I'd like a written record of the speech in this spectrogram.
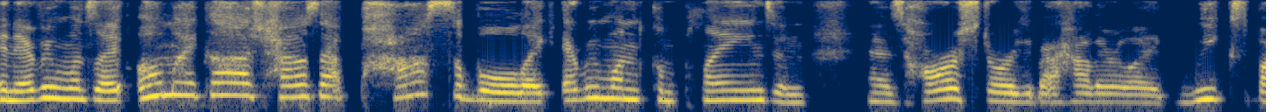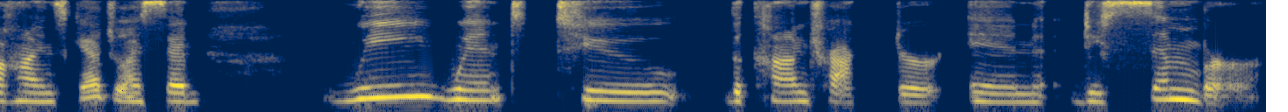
And everyone's like, oh my gosh, how's that possible? Like everyone complains and has horror stories about how they're like weeks behind schedule. I said, we went to the contractor in December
